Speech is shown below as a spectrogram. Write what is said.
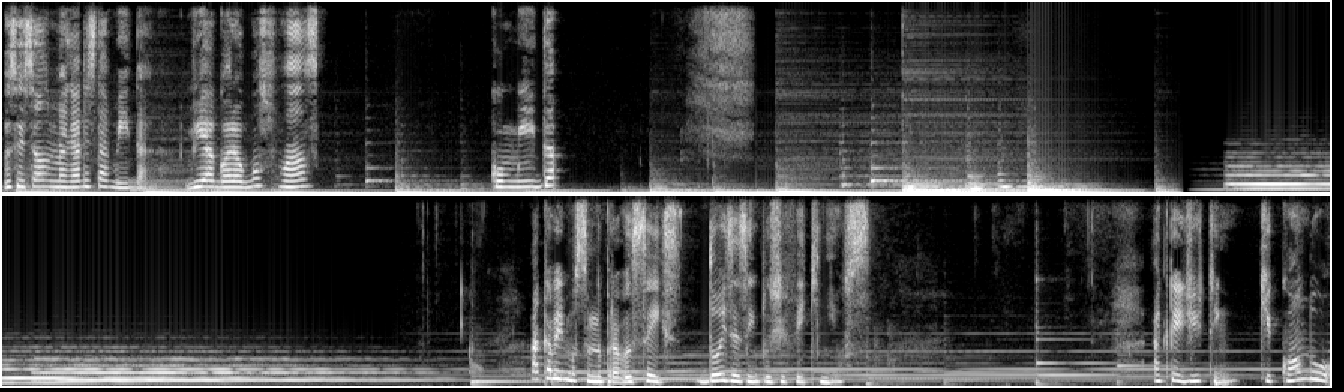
vocês são os melhores da vida. Vi agora alguns fãs comida Acabei mostrando para vocês dois exemplos de fake news. Acreditem que quando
